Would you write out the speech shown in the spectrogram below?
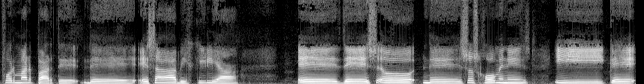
formar parte de esa vigilia eh, de, eso, de esos jóvenes y que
